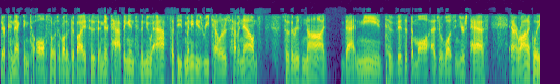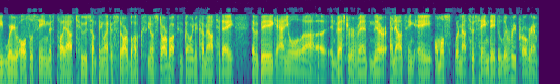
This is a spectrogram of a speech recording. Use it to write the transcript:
They're connecting to all sorts of other devices, and they're tapping into the new apps that these many of these retailers have announced. So there is not that need to visit the mall as there was in years past. And ironically, where you're also seeing this play out too is something like a Starbucks. You know, Starbucks is going to come out today. They have a big annual uh, investor event, and they're announcing a almost what amounts to a same-day delivery program.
